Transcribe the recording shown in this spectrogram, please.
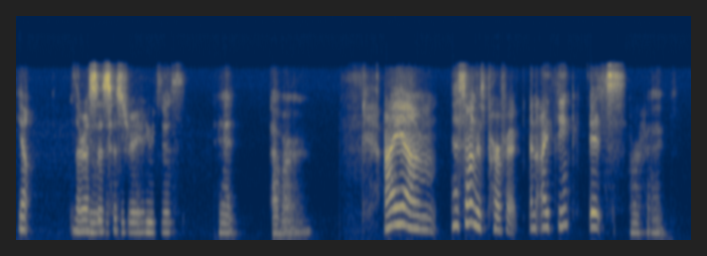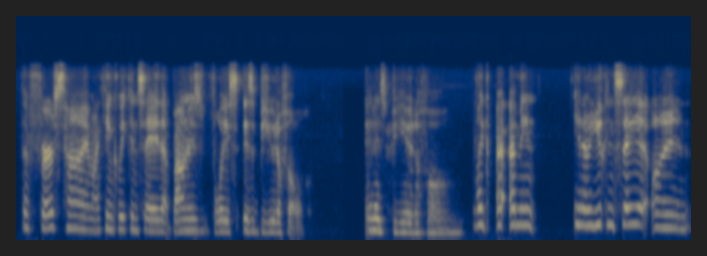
Yep. The rest is history. hugest hit ever. I um this song is perfect. And I think it's Perfect. the first time I think we can say that Bono's voice is beautiful. It is beautiful. Like I, I mean, you know, you can say it on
